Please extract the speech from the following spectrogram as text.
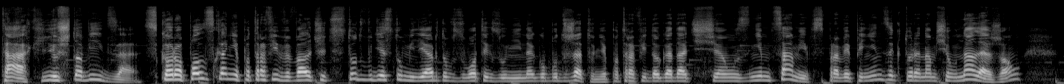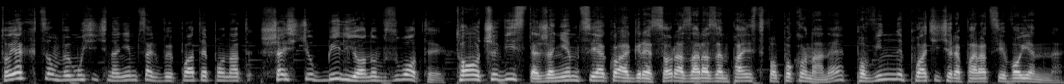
Tak, już to widzę. Skoro Polska nie potrafi wywalczyć 120 miliardów złotych z unijnego budżetu, nie potrafi dogadać się z Niemcami w sprawie pieniędzy, które nam się należą, to jak chcą wymusić na Niemcach wypłatę ponad 6 bilionów złotych? To oczywiste, że Niemcy jako agresor, a zarazem państwo pokonane, powinny płacić reparacje wojenne.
